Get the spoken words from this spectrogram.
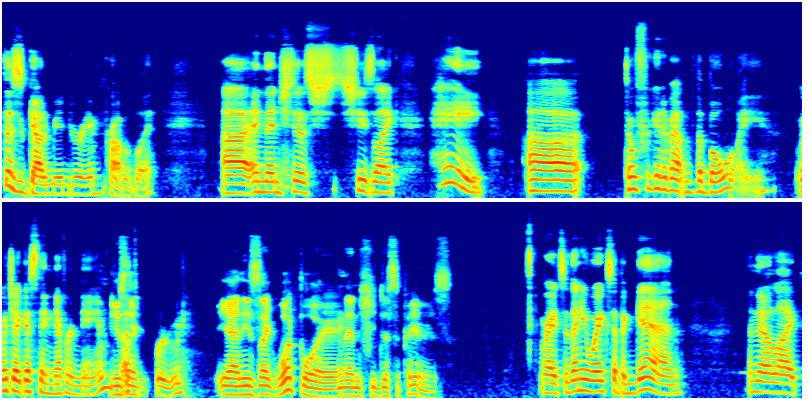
this has got to be a dream, probably. Uh, and then she says, she's like, hey, uh, don't forget about the boy, which I guess they never named. He's that's like- rude, Yeah, and he's like, "What boy?" And then she disappears. right? So then he wakes up again, and they're like,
